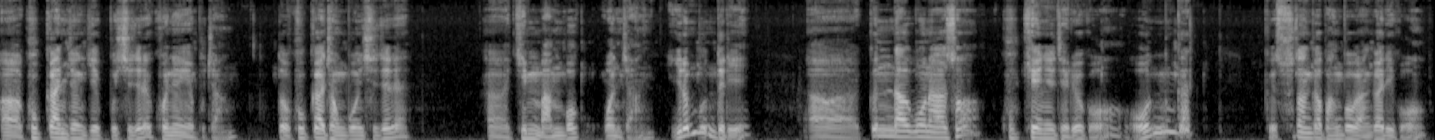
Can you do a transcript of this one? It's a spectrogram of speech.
어, 국가안전기획부 시절에 권영애 부장, 또 국가정보원 시절에 어, 김만복 원장 이런 분들이 어, 끝나고 나서 국회의원이 되려고 온갖 그 수단과 방법을 안 가리고 아,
